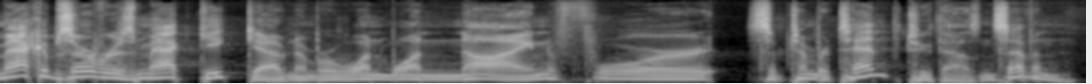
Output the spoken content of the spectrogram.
The Mac Observer's Mac Geek Gab number 119 for September 10th, 2007.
